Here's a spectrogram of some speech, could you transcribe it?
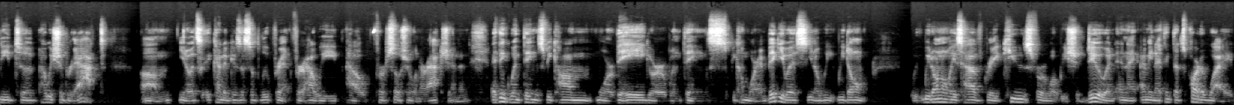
need to how we should react. Um, you know, it kind of gives us a blueprint for how we how for social interaction. And I think when things become more vague or when things become more ambiguous, you know, we we don't we don't always have great cues for what we should do and, and I, I mean i think that's part of why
